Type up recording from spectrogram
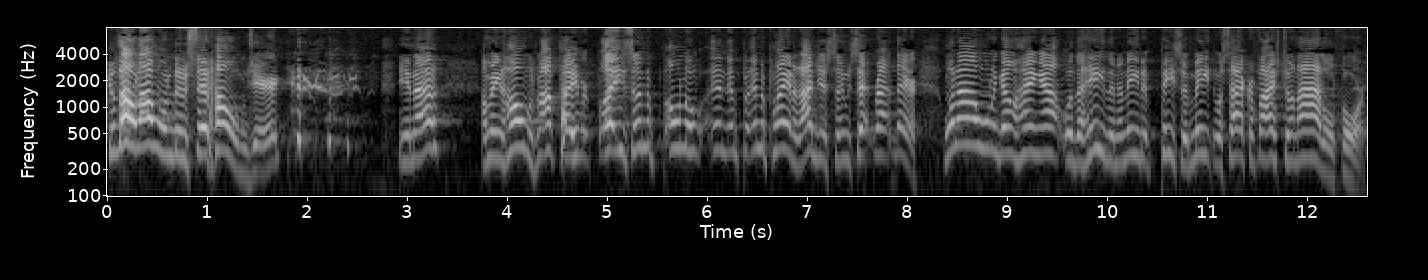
Because all I want to do is sit home, Jerry. you know? I mean, home is my favorite place on the, on the, in, the, in the planet. I just soon sit right there. When I want to go hang out with a heathen and eat a piece of meat that was sacrificed to an idol for.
